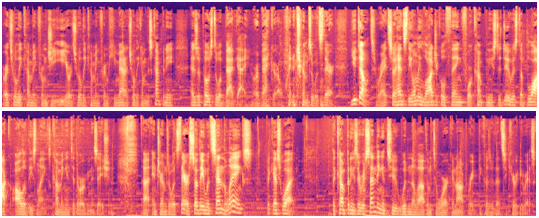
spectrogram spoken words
or it's really coming from GE, or it's really coming from Humana, it's really coming from this company, as opposed to a bad guy or a bad girl, right, in terms of what's there? You don't, right? So hence the only logical thing for companies to do is to block all of these links coming into their organization uh, in terms of what's there. So they would send the links, but guess what? the companies they were sending it to wouldn't allow them to work and operate because of that security risk.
